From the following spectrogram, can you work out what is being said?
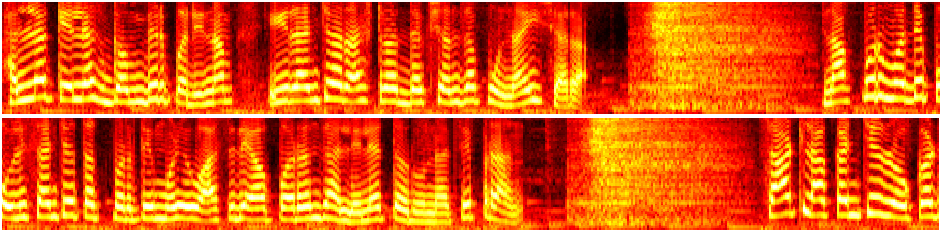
हल्ला केल्यास गंभीर परिणाम इराणच्या राष्ट्राध्यक्षांचा पुन्हा इशारा. नागपूरमध्ये पोलिसांच्या तत्परतेमुळे वाचले अपहरण झालेल्या तरुणाचे प्राण. साठ लाखांची रोकड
